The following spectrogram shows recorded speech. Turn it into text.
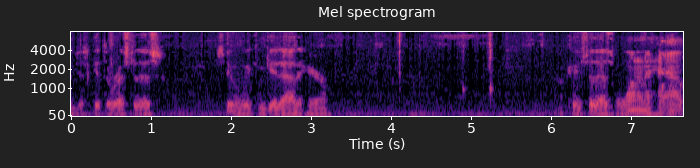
We'll just get the rest of this, see what we can get out of here. Okay, so that's one and a half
